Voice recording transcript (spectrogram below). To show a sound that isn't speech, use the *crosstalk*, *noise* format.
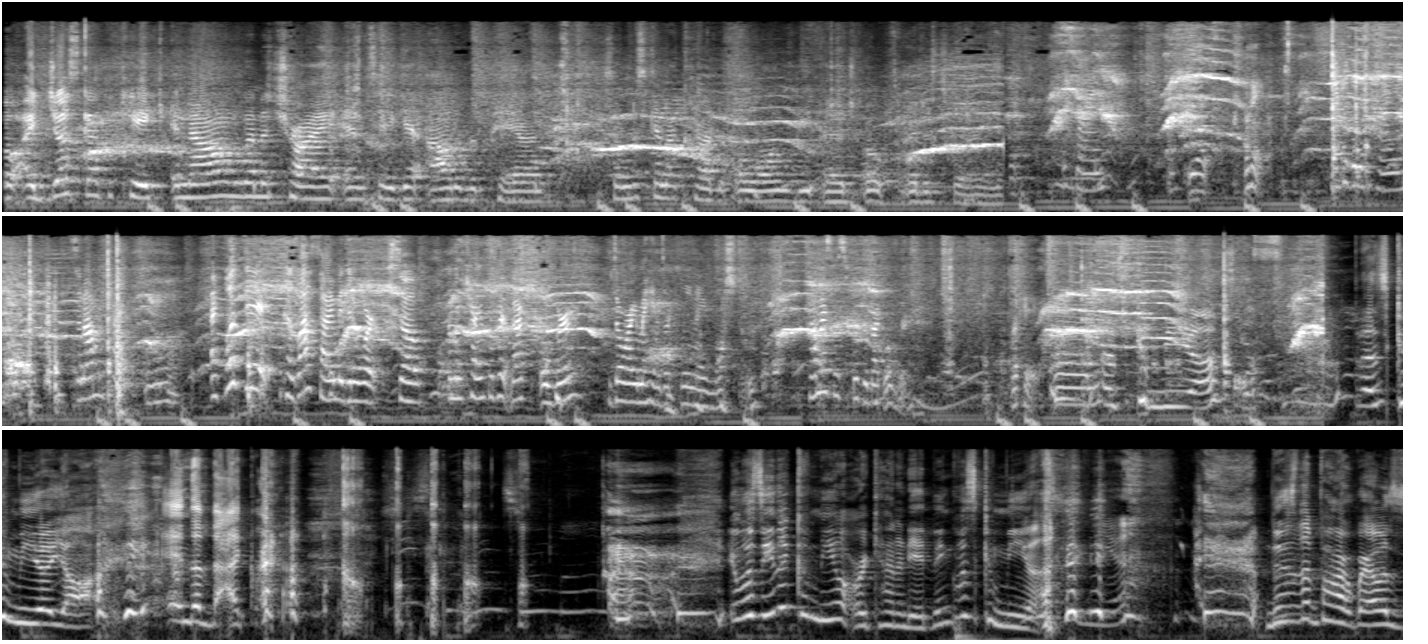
So I just got the cake and now I'm gonna try and take it out of the pan. So I'm just gonna cut it along the edge. Oh, I just tore it. That's Camilla. That's Camilla, y'all. *laughs* In the background. *laughs* it was either Camilla or Kennedy. I think it was Camilla. *laughs* This is the part where I was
